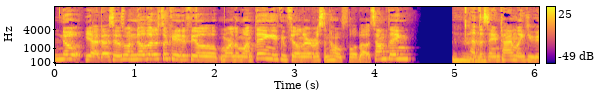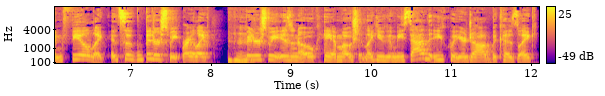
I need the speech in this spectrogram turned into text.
no, yeah, Did I say this one? Know that it's okay to feel more than one thing. You can feel nervous and hopeful about something Mhm. at the same time. Like you can feel like it's a bittersweet, right? Like Mhm. bittersweet is an okay emotion. Like you can be sad that you quit your job because like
